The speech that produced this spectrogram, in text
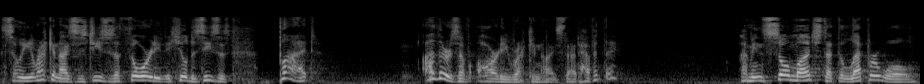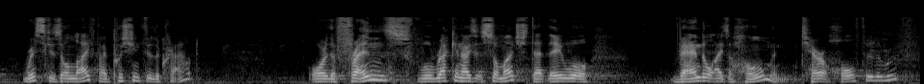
So he recognizes Jesus' authority to heal diseases. But others have already recognized that, haven't they? I mean, so much that the leper will risk his own life by pushing through the crowd. Or the friends will recognize it so much that they will vandalize a home and tear a hole through the roof.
